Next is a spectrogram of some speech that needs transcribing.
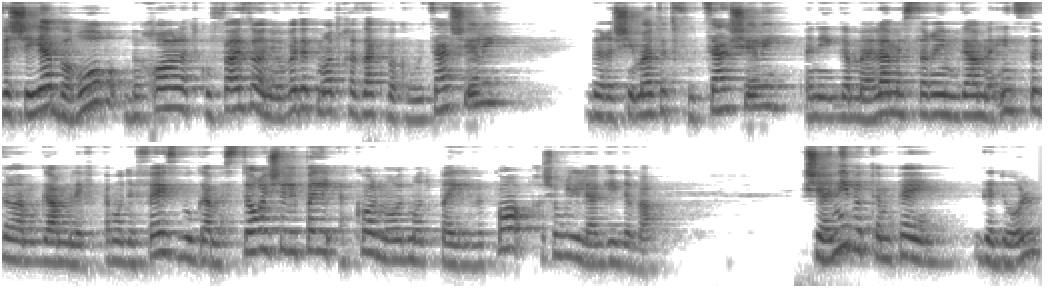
ושיהיה ברור בכל התקופה הזו אני עובדת מאוד חזק בקבוצה שלי ברשימת התפוצה שלי. אני גם מעלה מסרים גם לאינסטגרם גם לעמוד הפייסבוק גם הסטורי שלי פעיל הכל מאוד מאוד פעיל. ופה חשוב לי להגיד דבר כשאני בקמפיין גדול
